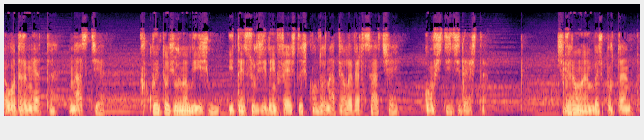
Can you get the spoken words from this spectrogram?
A outra neta, Nastia, frequenta o jornalismo e tem surgido em festas com Donatella Versace, com vestidos desta. Chegaram ambas, portanto,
